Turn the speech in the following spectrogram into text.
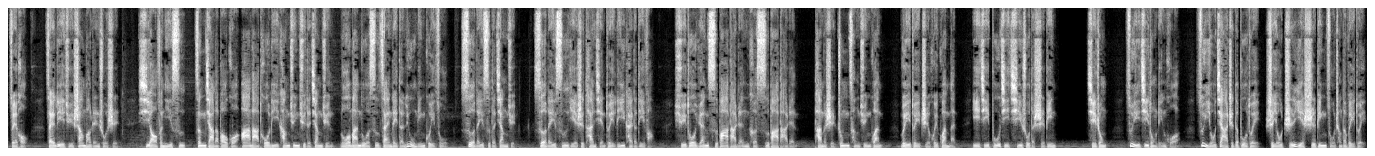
最后，在列举伤亡人数时，西奥芬尼斯增加了包括阿纳托利康军区的将军罗曼诺斯在内的六名贵族。色雷斯的将军，色雷斯也是探险队离开的地方。许多原斯巴达人和斯巴达人，他们是中层军官、卫队指挥官们以及不计其数的士兵。其中最机动灵活。最有价值的部队是由职业士兵组成的卫队，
